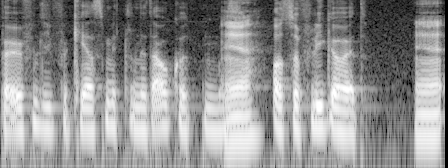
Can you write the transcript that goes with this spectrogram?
bei öffentlichen Verkehrsmitteln nicht angurten muss. Ja. Außer Flieger halt. Ja.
